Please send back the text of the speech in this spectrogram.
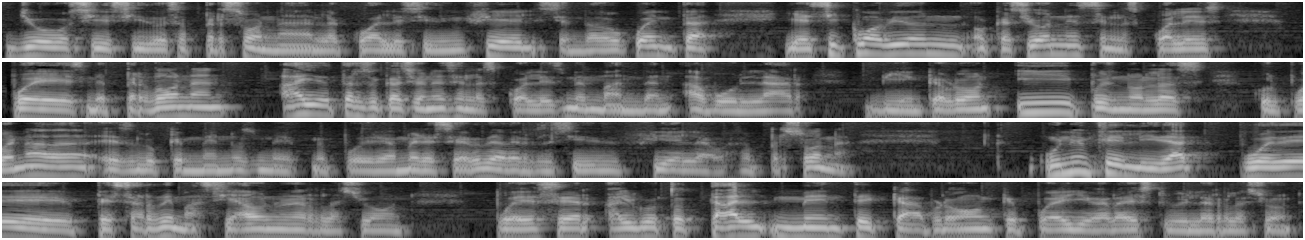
yo sí he sido esa persona a la cual he sido infiel y se han dado cuenta. Y así como ha habido ocasiones en las cuales pues me perdonan hay otras ocasiones en las cuales me mandan a volar bien cabrón y pues no las culpo de nada es lo que menos me, me podría merecer de haberle sido infiel a esa persona una infidelidad puede pesar demasiado en una relación, puede ser algo totalmente cabrón que puede llegar a destruir la relación.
